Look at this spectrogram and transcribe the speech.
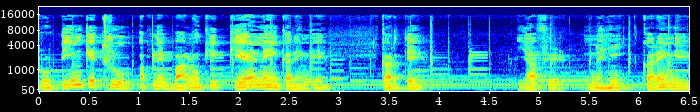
प्रोटीन के थ्रू अपने बालों की केयर नहीं करेंगे, करते या फिर नहीं करेंगे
